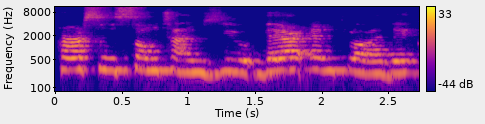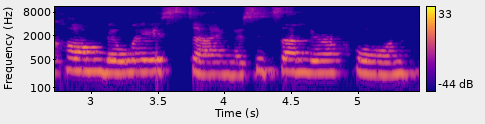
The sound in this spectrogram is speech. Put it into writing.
persons sometimes you they are employed, they come, they waste time, they sit on their phone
